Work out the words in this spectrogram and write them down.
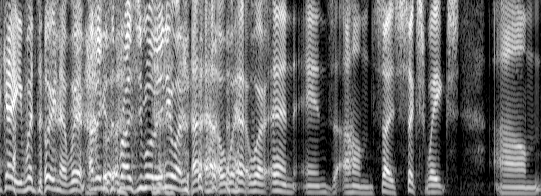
okay, we're doing it. We're, I think it surprised you more than anyone. uh, we're, we're in. And um, so six weeks, um,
